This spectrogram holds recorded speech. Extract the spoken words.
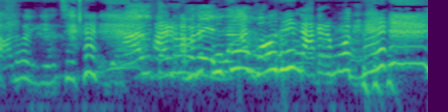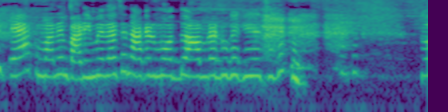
লাল হয়ে গিয়েছে। আর আমাদের কুকুর বৌদি নাকের মধ্যে এক মানে বাড়ি মেরেছে নাকের মধ্যে আমরা ঢুকে গিয়েছি। তো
